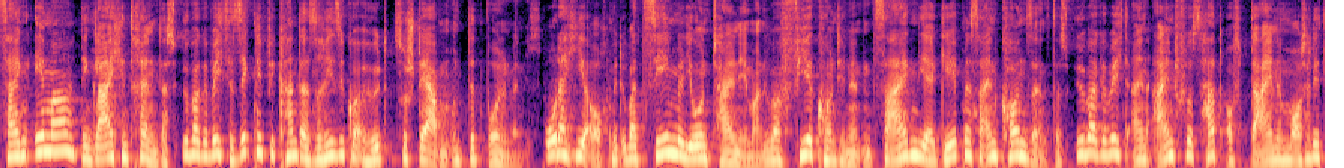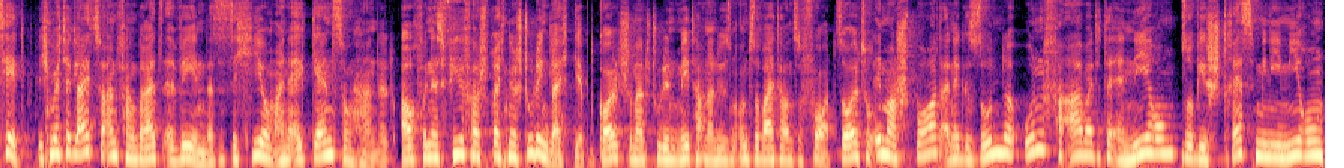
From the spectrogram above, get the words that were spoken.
zeigen immer den gleichen Trend, dass Übergewicht signifikant das Risiko erhöht zu sterben und das wollen wir nicht. Oder hier auch mit über 10 Millionen Teilnehmern über vier Kontinenten zeigen die Ergebnisse einen Konsens, dass Übergewicht einen Einfluss hat auf deine Mortalität. Ich möchte gleich zu Anfang bereits erwähnen, dass es sich hier um eine Ergänzung handelt, auch wenn es vielversprechende Studien gleich gibt, Goldstandardstudien, Meta-Analysen und so weiter und so fort. Sollte immer Sport, eine gesunde, unverarbeitete Ernährung sowie Stressminimierung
